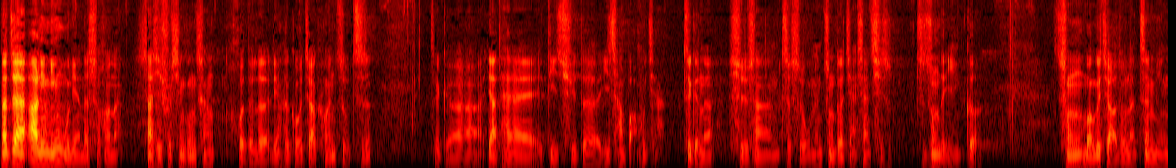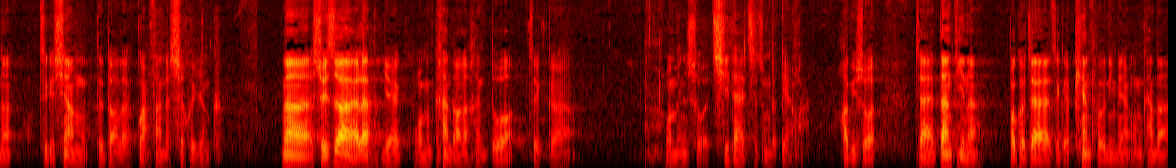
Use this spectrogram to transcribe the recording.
那在二零零五年的时候呢，沙溪复兴工程获得了联合国教科文组织这个亚太地区的遗产保护奖。这个呢，事实上只是我们众多奖项其实。之中的一个，从某个角度呢，证明了这个项目得到了广泛的社会认可。那随之而来呢，也我们看到了很多这个我们所期待之中的变化。好比说，在当地呢，包括在这个片头里面，我们看到，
